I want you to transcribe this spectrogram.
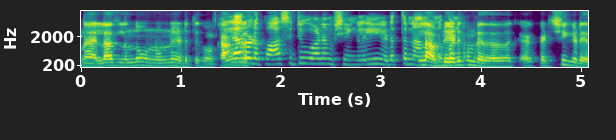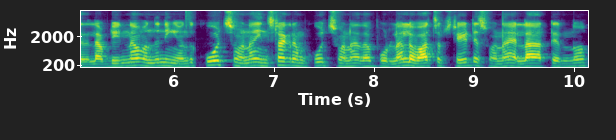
நான் எல்லாத்துல இருந்தும் ஒண்ணு ஒண்ணு எடுத்துக்குவேன். காங்கிரஸ் பாசிட்டிவான விஷயங்களையும் எடுத்து இல்ல அப்படி எடுக்க முடியாது. அது கட்சி கிடையாது. இல்ல அப்படின்னா வந்து நீங்க வந்து கோச் வேணா இன்ஸ்டாகிராம் கோச் வேணா ஏதாவது போடலாம். இல்ல வாட்ஸ்அப் ஸ்டேட்டஸ் வேணா எல்லார்ட்ட இருந்தும்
